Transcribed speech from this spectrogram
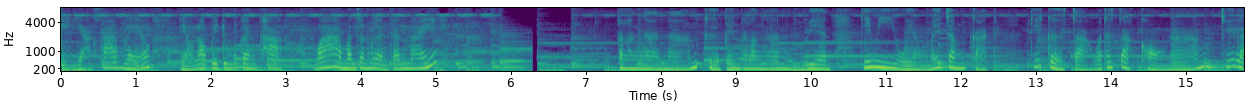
ด็กๆอยากทราบแล้ว เดี๋ยวเราไปดูกันค่ะ ว่ามันจะเหมือนกันไหม ถือเป็นพลังงานหมุนเวียนที่มีอยู่อย่างไม่จำกัด ที่เกิดจากวัฏจักรของน้ำที่ไหล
